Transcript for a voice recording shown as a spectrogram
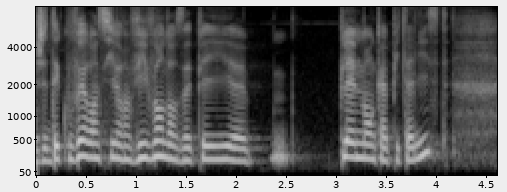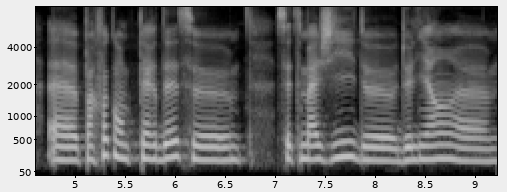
j'ai découvert aussi en vivant dans un pays pleinement capitaliste, euh, parfois, quand on perdait ce, cette magie de, de lien euh,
